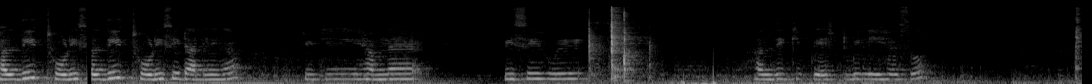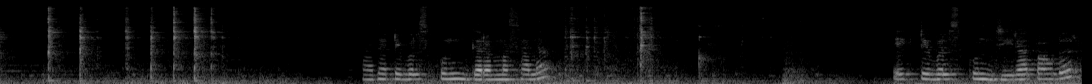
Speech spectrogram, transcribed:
हल्दी थोड़ी सी हल्दी थोड़ी सी डालिएगा, क्योंकि हमने पीसी हुई हल्दी की पेस्ट भी ली है सो। आधा टेबल स्पून गरम मसाला, एक टेबल स्पून जीरा पाउडर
